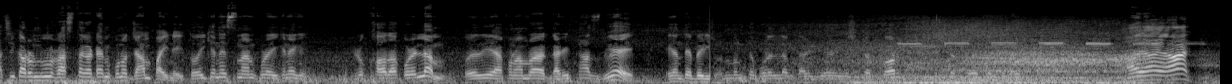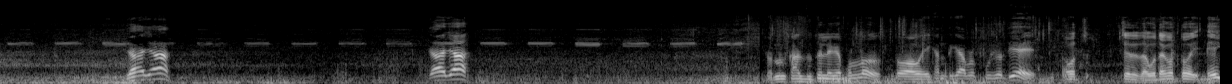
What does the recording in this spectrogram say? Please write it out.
আছি কারণ হলো রাস্তাঘাটে আমি কোনো জাম পাই নাই। তো এইখানে স্নান করে এখানে একটু খাওয়া দাওয়া করে নিলাম। করে দিয়ে এখন আমরা গাড়ির কাঁচ ধুয়ে এখান থেকে বেরিয়ে বলে দিলাম গাড়ি স্টার্ট কর করে আয় আয় আয়। যা যা। যা যা। চন্দন কাজ ধুতে লেগে পড়ল, তো এখান থেকে আমরা পুজো দিয়ে আবার চ- যেতে দেখো তো, এই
